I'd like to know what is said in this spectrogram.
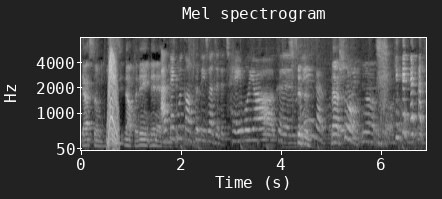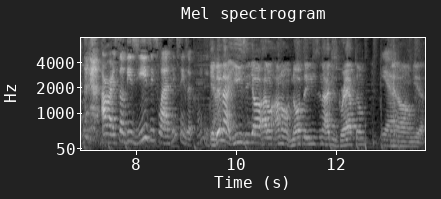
Got some Yeezy. No, but they ain't. They ain't I think we're gonna put these under the table, y'all, because we ain't gotta put Now these show in. them. You know. All right, so these Yeezy slides, these things are clean. Yeah, they're not Yeezy, y'all. I don't. I don't know if they're Yeezy. or not. I just grabbed them. Yeah. And um, yeah,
